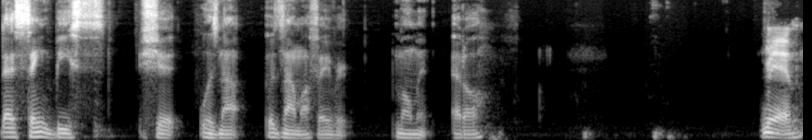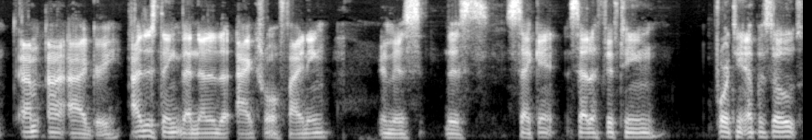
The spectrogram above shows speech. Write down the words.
that Saint Beast shit was not was not my favorite moment at all. Yeah, I'm, I, I agree. I just think that none of the actual fighting in this this second set of 15, 14 episodes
